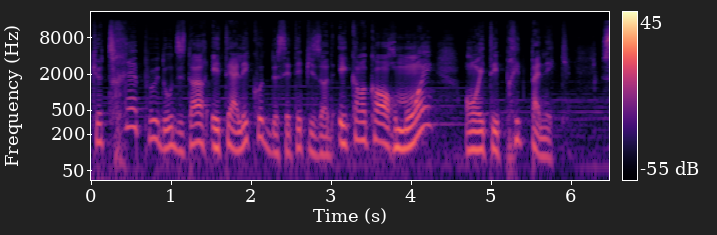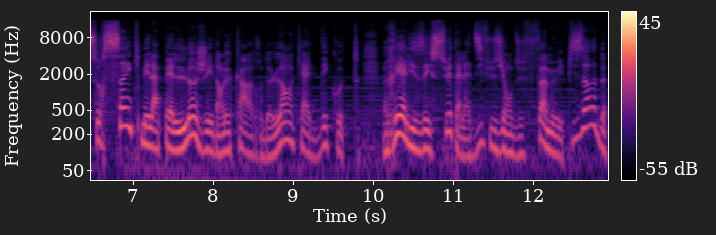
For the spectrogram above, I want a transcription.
que très peu d'auditeurs étaient à l'écoute de cet épisode et qu'encore moins ont été pris de panique. Sur 5000 appels logés dans le cadre de l'enquête d'écoute réalisée suite à la diffusion du fameux épisode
